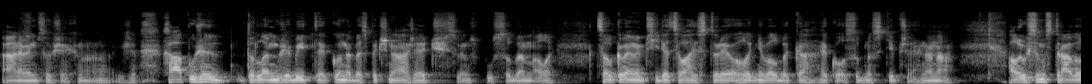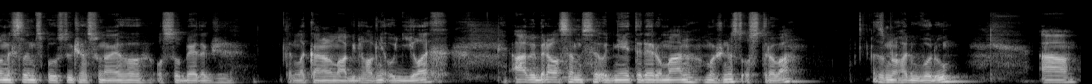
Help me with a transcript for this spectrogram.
a já nevím co všechno. No. Takže chápu, že tohle může být jako nebezpečná řeč svým způsobem, ale celkově mi přijde celá historie ohledně Velbeka jako osobnosti přehnaná. Ale už jsem strávil, myslím, spoustu času na jeho osobě, takže tenhle kanál má být hlavně o dílech. A vybral jsem si od něj tedy román Možnost ostrova z mnoha důvodů. A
